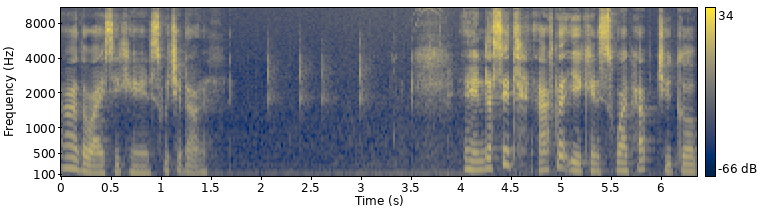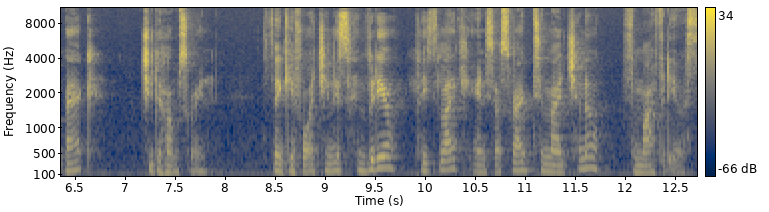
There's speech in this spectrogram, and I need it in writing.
Otherwise, you can switch it on. And that's it. After that, you can swipe up to go back to the home screen. Thank you for watching this video. Please like and subscribe to my channel for more videos.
